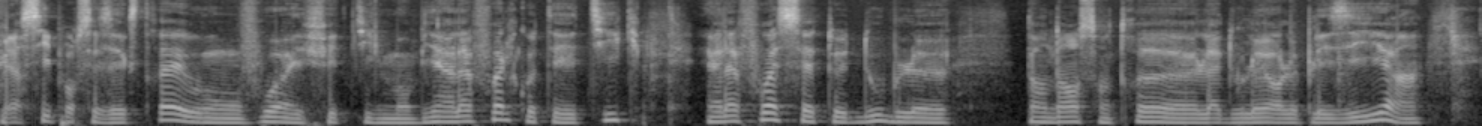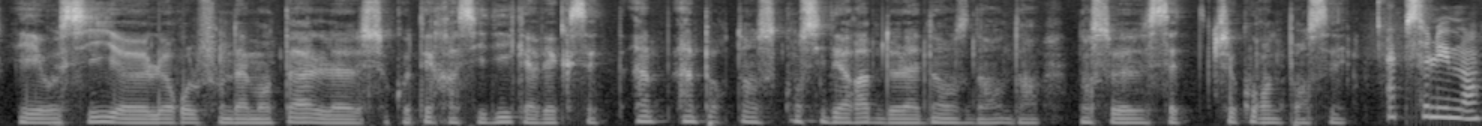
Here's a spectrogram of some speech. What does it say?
Merci pour ces extraits où on voit effectivement bien à la fois le côté éthique et à la fois cette double tendance entre la douleur, le plaisir, et aussi euh, le rôle fondamental, euh, ce côté chassidique avec cette importance considérable de la danse dans, dans, ce, ce, courant de pensée. Absolument.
